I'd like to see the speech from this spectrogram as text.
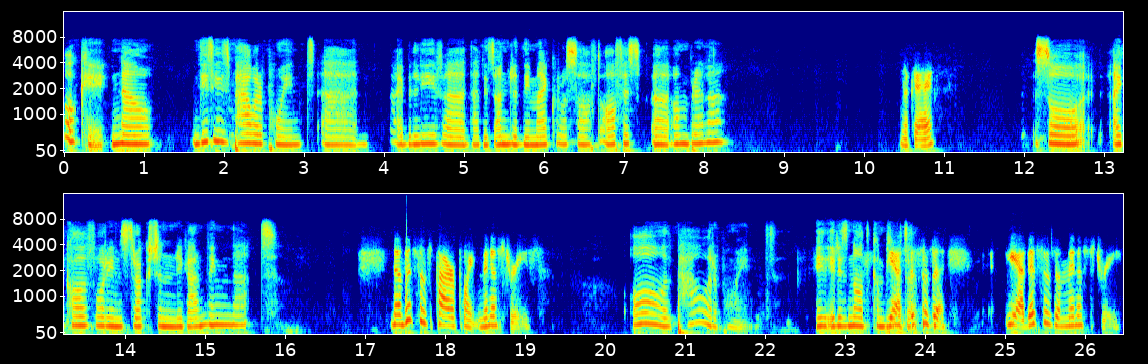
Okay, now this is PowerPoint. Uh, I believe uh, that is under the Microsoft Office uh, umbrella. Okay. So I call for instruction regarding that. Now this is PowerPoint Ministries. Oh, PowerPoint. It, it is not computer. Yes, this is a yeah, this is a ministry.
